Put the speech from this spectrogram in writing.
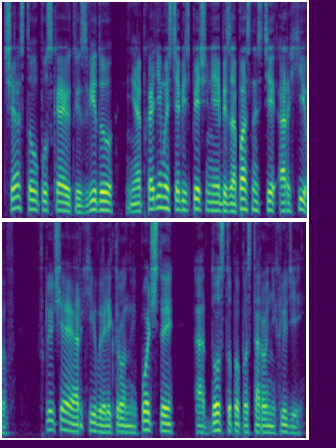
часто упускают из виду необходимость обеспечения безопасности архивов, включая архивы электронной почты, от доступа посторонних людей.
